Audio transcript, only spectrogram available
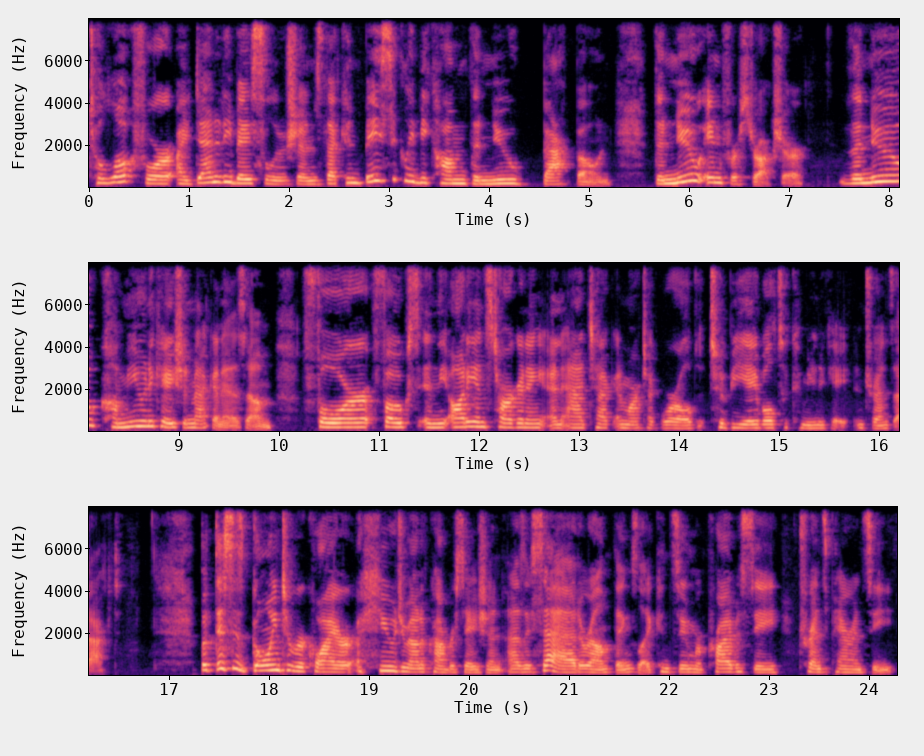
to look for identity based solutions that can basically become the new backbone, the new infrastructure, the new communication mechanism for folks in the audience targeting and ad tech and martech world to be able to communicate and transact. But this is going to require a huge amount of conversation, as I said, around things like consumer privacy, transparency,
